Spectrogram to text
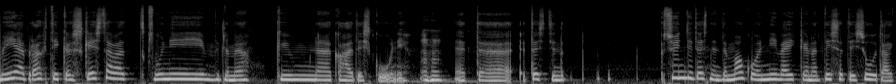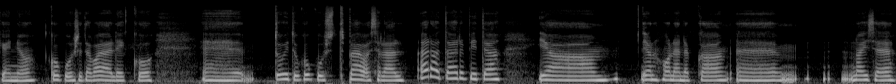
meie praktikas kestavad kuni ütleme jah, kümne-kaheteist kuuni mm, -hmm. et, et tõesti nad sündides nende magu on nii väike, nad lihtsalt ei suudagi, on ju, kogu seda vajalikku eh, toidukogust päevasel ajal ära tarbida ja, ja noh, oleneb ka eh, naise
